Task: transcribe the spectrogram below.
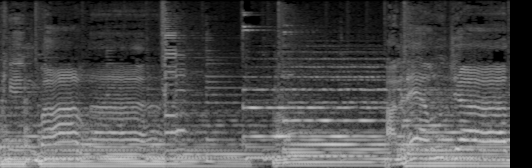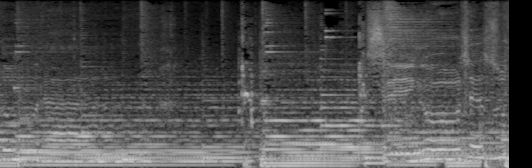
que embala, anelo de adoro. Jesus.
